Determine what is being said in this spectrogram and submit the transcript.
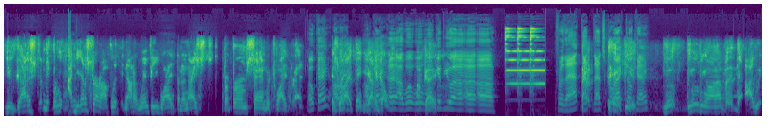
you've got to st- You got to start off with not a wimpy white, but a nice, firm sandwich white bread. Okay, Is what right. I think. You Okay, go with. Uh, we'll, we'll, Okay. we'll give you a, a, a for that. That that's correct. Okay. Mo- moving on up, uh, I w-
